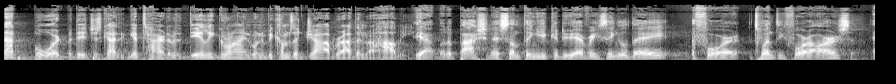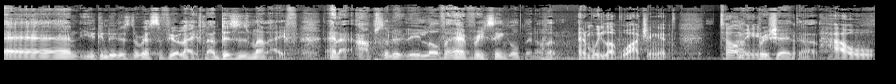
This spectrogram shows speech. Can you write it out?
not bored, but they just got get tired of the daily grind when it becomes a job rather than a hobby. Yeah, but a passion is something you can do every single day for 24 hours, and you can do this the rest of your life. Now, this is my life, and I absolutely love every single bit of it. And we love watching it. Tell me, appreciate that. How?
